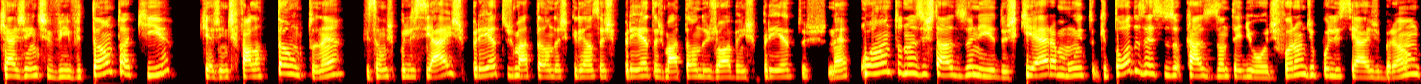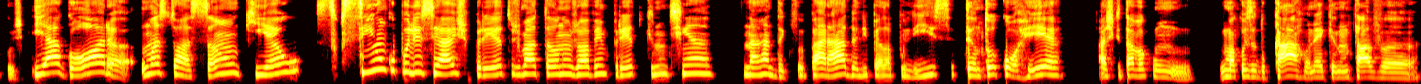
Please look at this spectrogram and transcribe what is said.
que a gente vive tanto aqui, que a gente fala tanto, né? Que são os policiais pretos matando as crianças pretas, matando os jovens pretos, né? Quanto nos Estados Unidos, que era muito. que todos esses casos anteriores foram de policiais brancos, e agora uma situação que é o cinco policiais pretos matando um jovem preto que não tinha nada, que foi parado ali pela polícia, tentou correr, acho que estava com uma coisa do carro, né, que não estava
